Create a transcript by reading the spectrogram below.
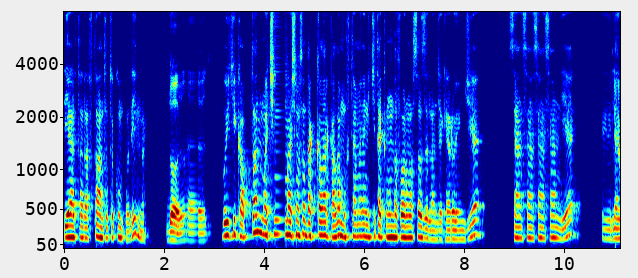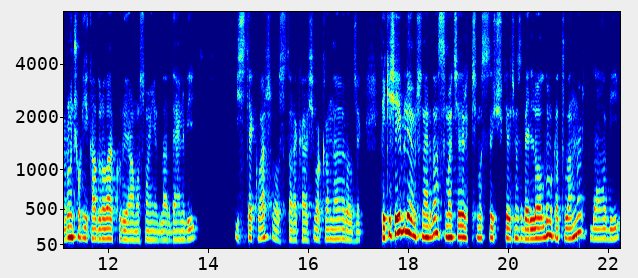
diğer tarafta Antetokounmpo değil mi? Doğru. Evet. Bu iki kaptan maçın başlamasına dakikalar kala muhtemelen iki takımın da forması hazırlanacak her oyuncuya. Sen sen sen sen diye. Ee, LeBron çok iyi kadrolar kuruyor ama son yıllarda. Yani bir istek var All-Star'a karşı. Bakalım neler olacak. Peki şeyi biliyor musun Erdoğan? Smaç yarışması, üçlük yarışması belli oldu mu katılanlar? Daha bir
